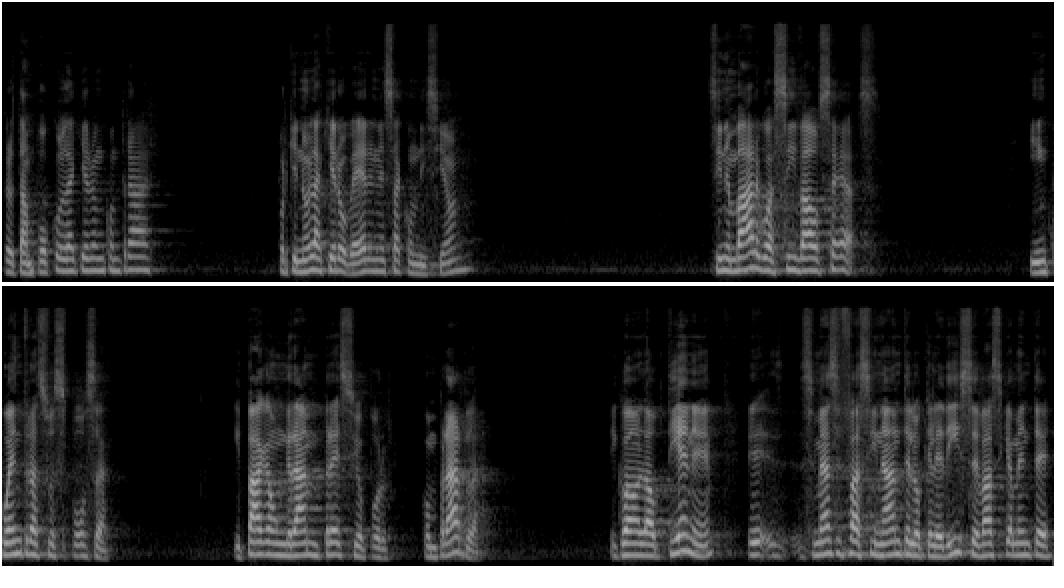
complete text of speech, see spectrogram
pero tampoco la quiero encontrar porque no la quiero ver en esa condición. Sin embargo, así va Oseas y encuentra a su esposa y paga un gran precio por comprarla. Y cuando la obtiene, eh, se me hace fascinante lo que le dice. Básicamente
